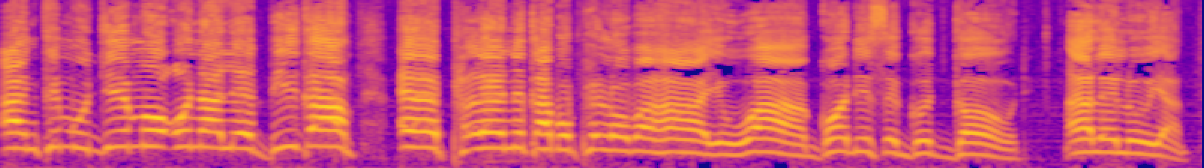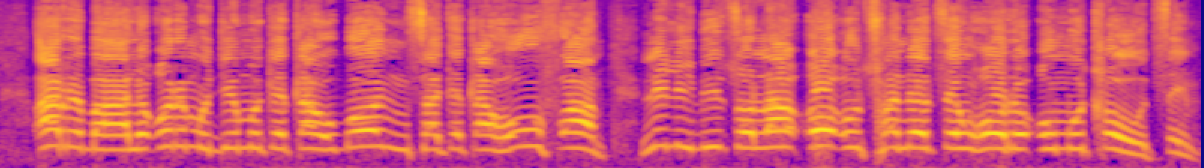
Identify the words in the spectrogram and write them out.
anti modimo o na le a plan ka bophelo ba god is a good god hallelujah a re bale o re modimo ke tla o bontsha ke tla le lebitso la o o tshwanetseng gore o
